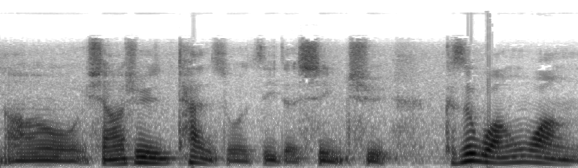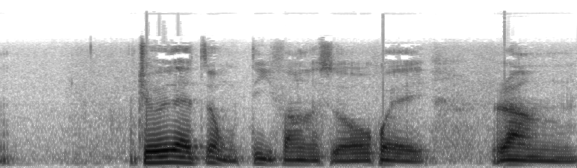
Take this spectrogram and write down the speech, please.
然后想要去探索自己的兴趣。可是往往就会在这种地方的时候，会让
